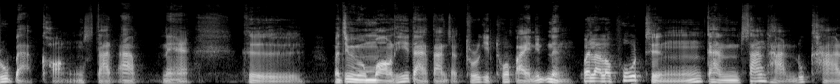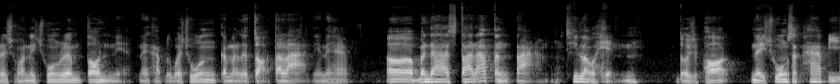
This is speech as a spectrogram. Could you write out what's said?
รูปแบบของสตาร์ทอัพนะฮะคือ มันจะมีมุมมองที่แตกต่างจากธุรกิจทั่วไปนิดหนึ่ง เวลาเราพูดถึงการสร้างฐานลูกค้าโดยเฉพาะในช่วงเริ่มต้นเนี่ยนะครับหรือว่าช่วงกำลังจะเจาะตลาดเนี่ยนะฮะเอ่อบรรดาสตาร์ทอัพต่างๆ ที่เราเห็นโดยเฉพาะในช่วงสัก 5 ปี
